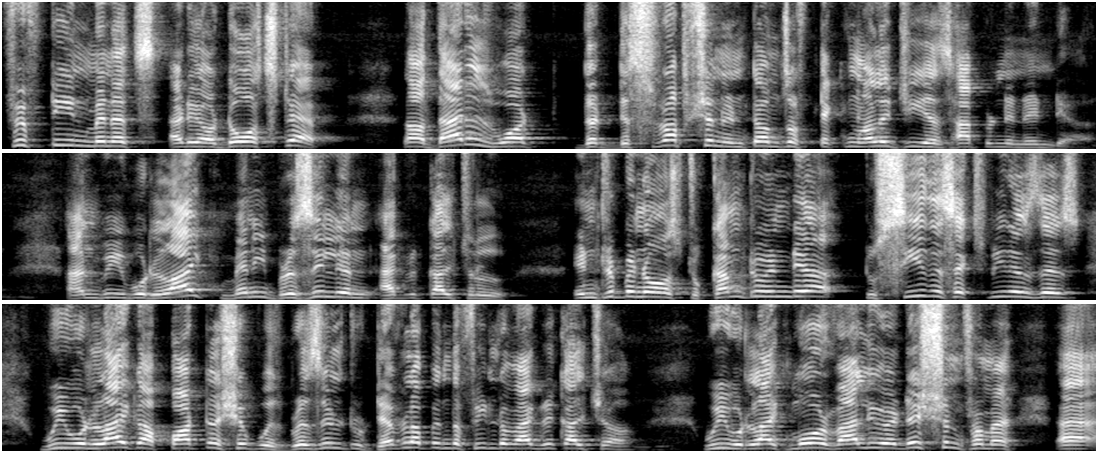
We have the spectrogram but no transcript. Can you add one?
15 minutes at your doorstep. Now, that is what the disruption in terms of technology has happened in India. And we would like many Brazilian agricultural entrepreneurs to come to India to see this, experience this. We would like our partnership with Brazil to develop in the field of agriculture. We would like more value addition from uh, uh,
